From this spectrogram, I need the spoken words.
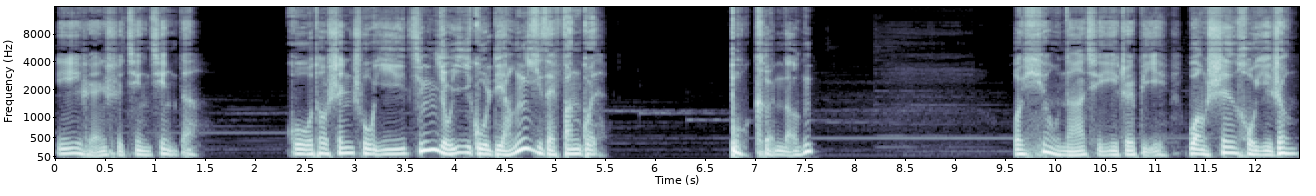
依然是静静的，骨头深处已经有一股凉意在翻滚。不可能！我又拿起一支笔往身后一扔，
